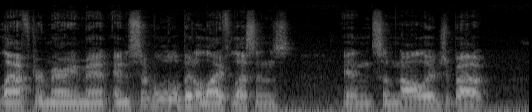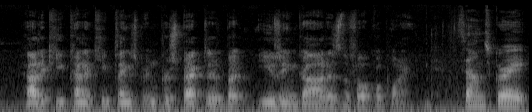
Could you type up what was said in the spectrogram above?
laughter, merriment, and some a little bit of life lessons and some knowledge about how to keep kind of keep things in perspective, but using God as the focal point. Sounds great.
